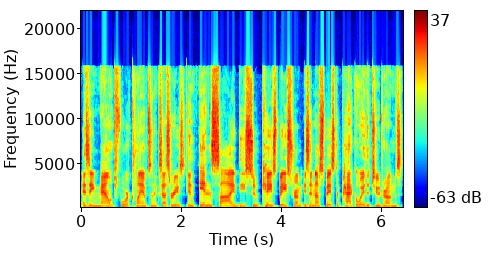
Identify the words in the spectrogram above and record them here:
as a mount for clamps and accessories. And inside the suitcase bass drum is enough space to pack away the two drums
